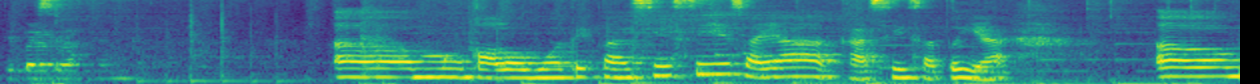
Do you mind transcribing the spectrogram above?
Dipersilakan. Em, kalau motivasi sih saya kasih satu ya. Em,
